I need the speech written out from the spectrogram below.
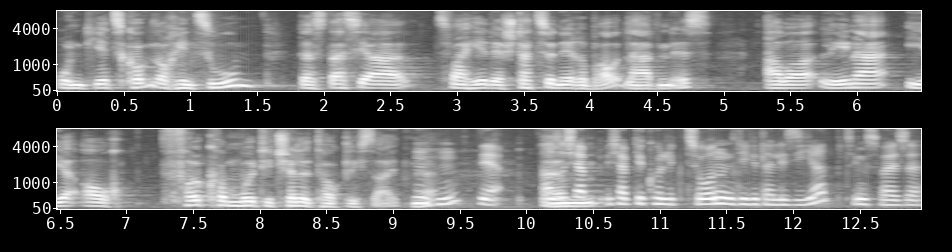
Und jetzt kommt noch hinzu, dass das ja zwar hier der stationäre Brautladen ist, aber Lena, ihr auch vollkommen multichannel-tauglich seid. Ne? Mhm, ja. Also ähm, ich habe ich hab die Kollektion digitalisiert, beziehungsweise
